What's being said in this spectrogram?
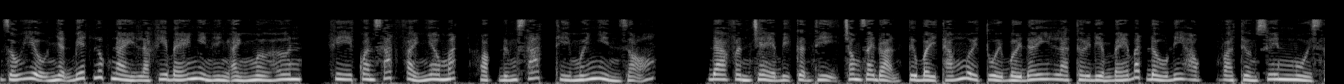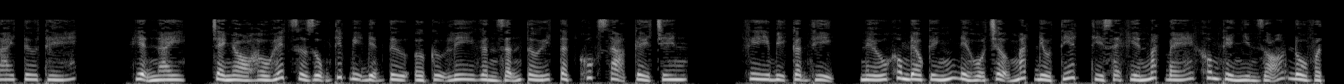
Dấu hiệu nhận biết lúc này là khi bé nhìn hình ảnh mờ hơn, khi quan sát phải nheo mắt hoặc đứng sát thì mới nhìn rõ. Đa phần trẻ bị cận thị trong giai đoạn từ 7 tháng 10 tuổi bởi đây là thời điểm bé bắt đầu đi học và thường xuyên ngồi sai tư thế. Hiện nay, trẻ nhỏ hầu hết sử dụng thiết bị điện tử ở cự ly gần dẫn tới tật khúc xạ kể trên. Khi bị cận thị, nếu không đeo kính để hỗ trợ mắt điều tiết thì sẽ khiến mắt bé không thể nhìn rõ đồ vật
